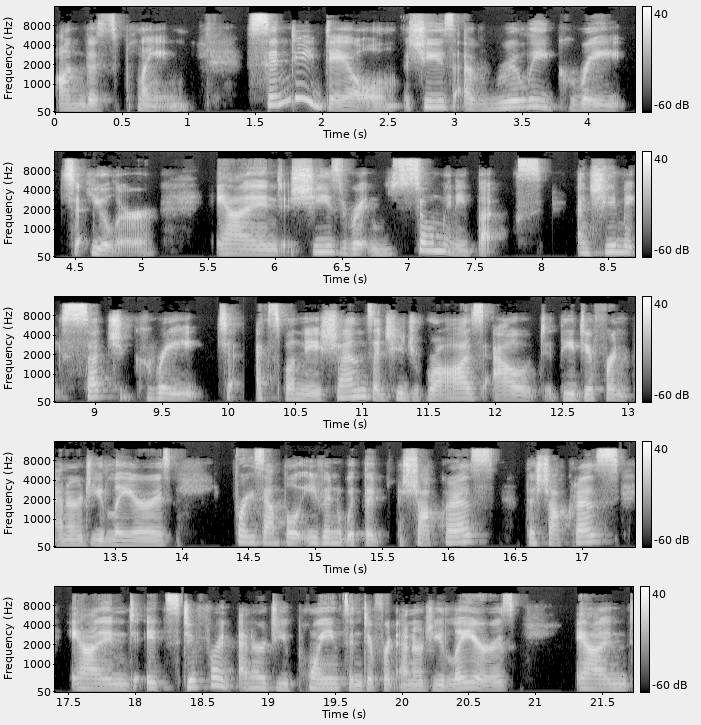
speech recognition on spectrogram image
on this plane. Cyndi Dale, she's a really great healer and she's written so many books and she makes such great explanations and she draws out the different energy layers. For example, even with the chakras, the chakras, and it's different energy points and different energy layers. And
